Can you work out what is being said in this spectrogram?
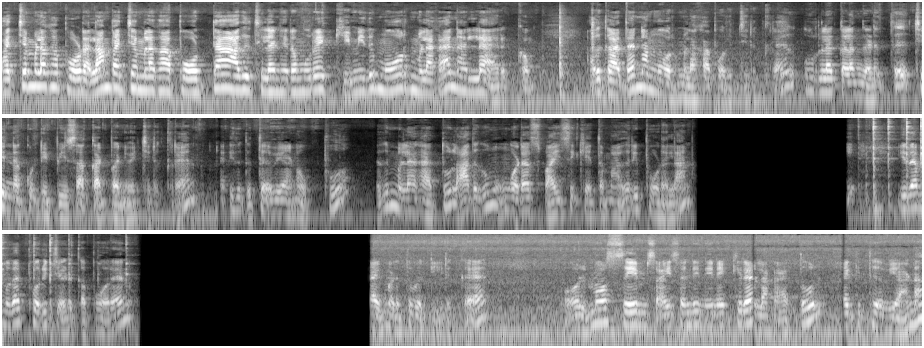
பச்சை மிளகாய் போடலாம். பச்சை மிளகாய் போட்டால் அது சில நேரம் உரைக்கும். இது மோர் மிளகாய் நல்லா இருக்கும். அதுக்காக தான் நான் மோர் மிளகாய் பொரிச்சிருக்கிறேன் உருளைக்கிழங்கு எடுத்து சின்ன குட்டி பீஸாக கட் பண்ணி வச்சிருக்கிறேன். இதுக்கு தேவையான உப்பு அது மிளகாத்தூள். அதுவும் உங்களோட ஸ்பைஸுக்கு ஏற்ற மாதிரி போடலாம். இதை முதல் பொறிச்சு எடுக்க போகிறேன் பயன்படுத்தி எடுத்து இருக்க ஆல்மோஸ்ட் சேம் சைஸ் வந்து நினைக்கிற மிளகாத்தூள் அதுக்கு தேவையான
